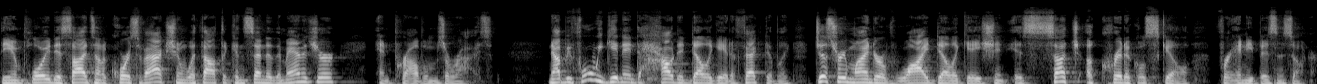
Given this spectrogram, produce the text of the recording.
The employee decides on a course of action without the consent of the manager, and problems arise. Now, before we get into how to delegate effectively, just a reminder of why delegation is such a critical skill for any business owner.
